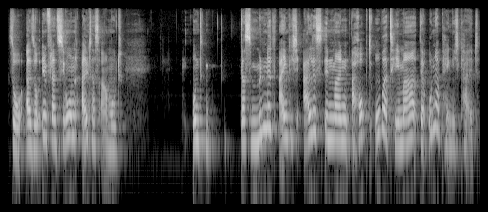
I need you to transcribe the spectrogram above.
So, also Inflation, Altersarmut. Und das mündet eigentlich alles in mein Hauptoberthema der Unabhängigkeit.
